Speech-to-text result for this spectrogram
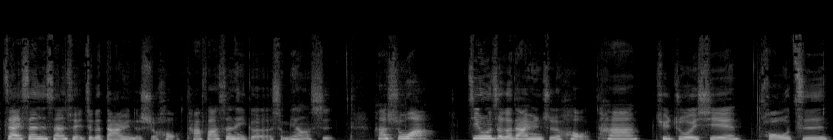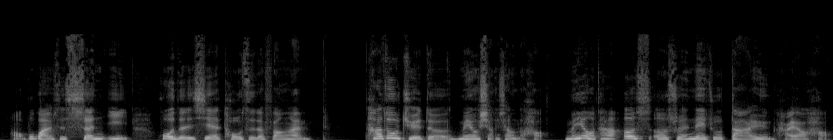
在三十三岁这个大运的时候，他发生了一个什么样的事？他说啊，进入这个大运之后，他去做一些投资，好，不管是生意或者一些投资的方案。他都觉得没有想象的好，没有他二十二岁那柱大运还要好。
